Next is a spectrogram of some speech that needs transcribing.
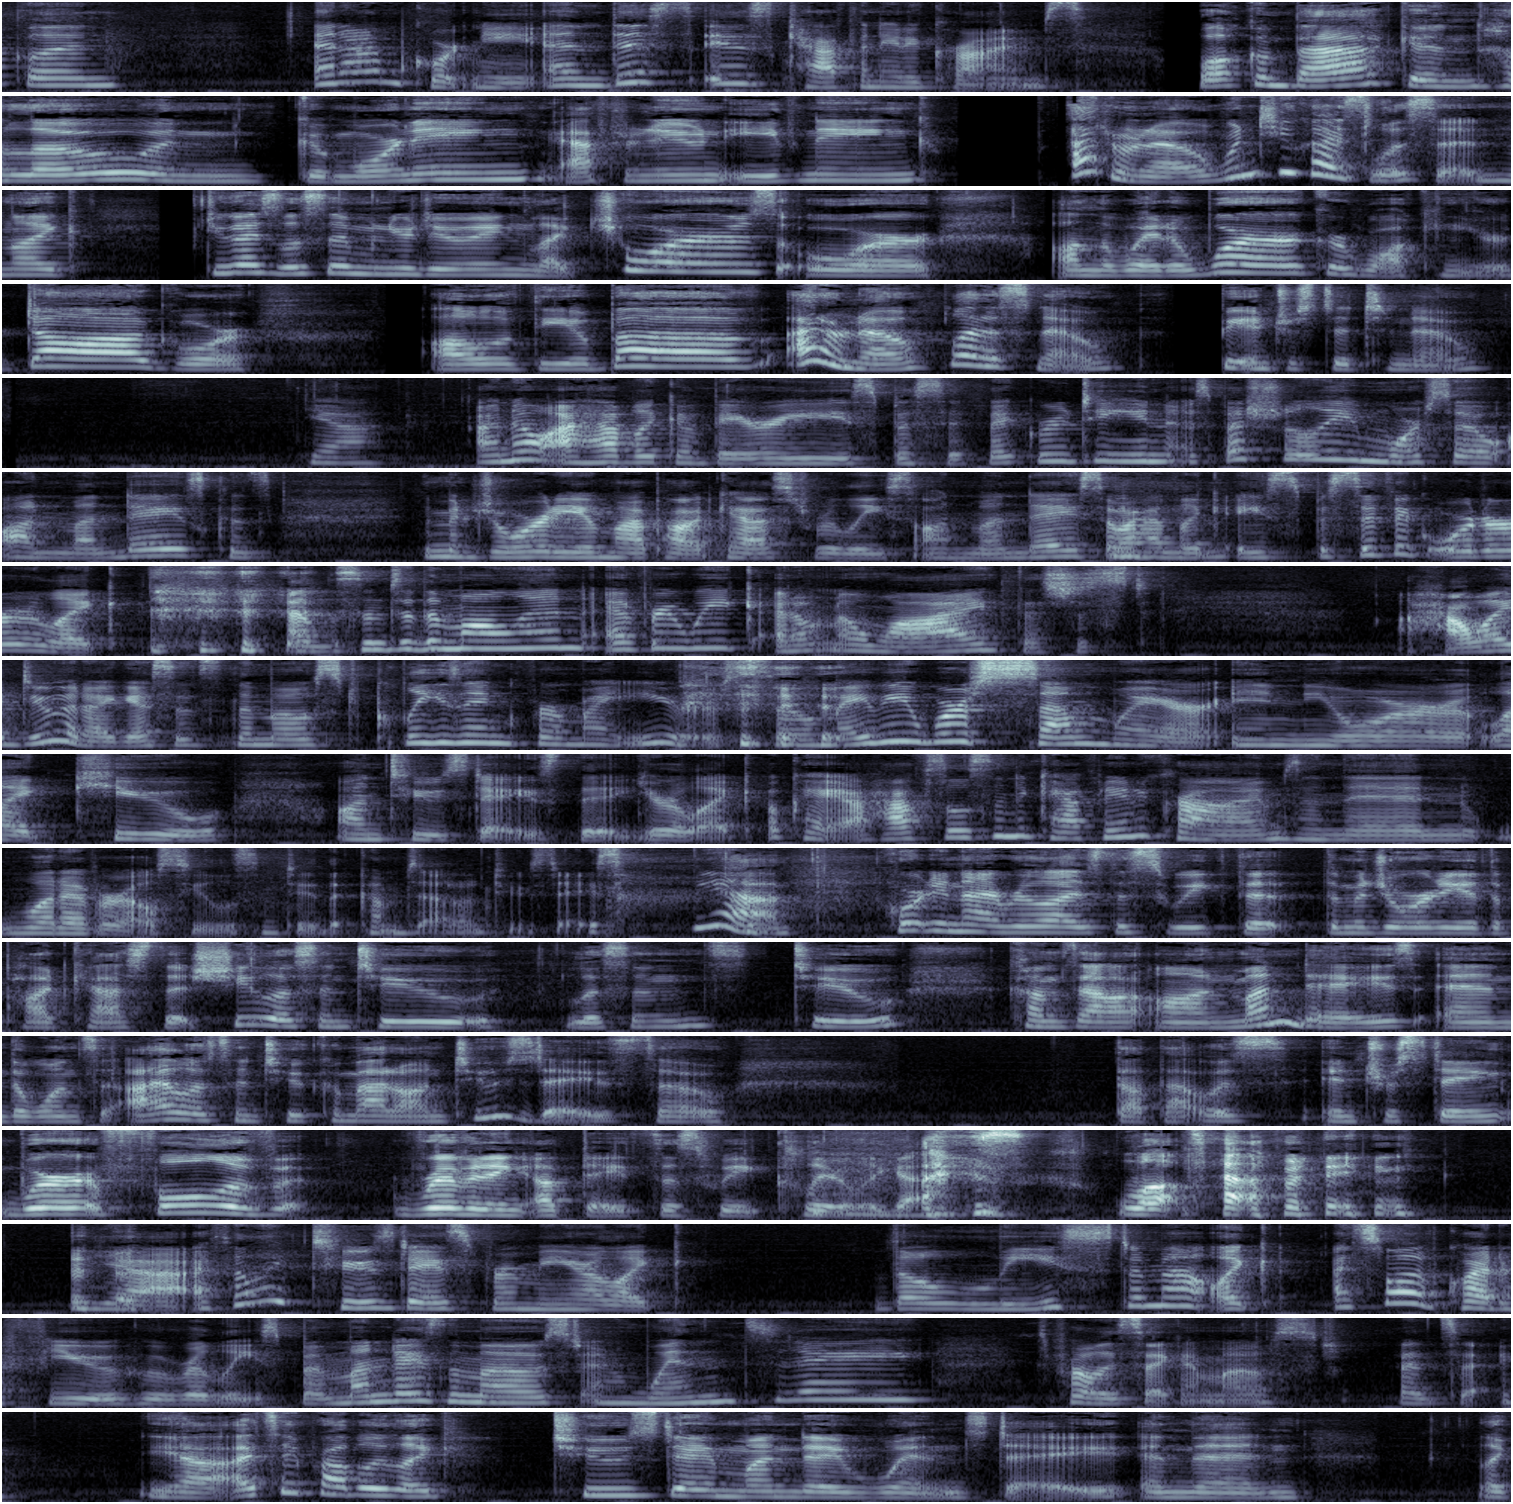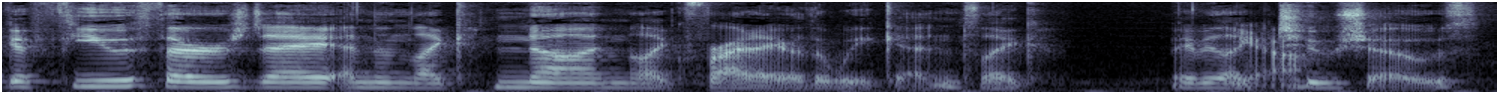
Jacqueline. And I'm Courtney, and this is Caffeinated Crimes. Welcome back, and hello, and good morning, afternoon, evening. I don't know. When do you guys listen? Like, do you guys listen when you're doing like chores or on the way to work or walking your dog or all of the above? I don't know. Let us know. Be interested to know. Yeah. I know I have like a very specific routine, especially more so on Mondays because the majority of my podcast release on Monday. So mm-hmm. I have like a specific order. Like I listen to them all in every week. I don't know why. That's just how I do it. I guess it's the most pleasing for my ears. So maybe we're somewhere in your like queue on Tuesdays that you're like, okay, I have to listen to Caffeinated Crimes and then whatever else you listen to that comes out on Tuesdays. yeah. Courtney and I realized this week that the majority of the podcast that she listened to listens to comes out on Mondays and the ones that I listen to come out on Tuesdays. So thought that was interesting. We're full of riveting updates this week, clearly, guys. Lots happening. yeah, I feel like Tuesdays for me are like the least amount. Like I still have quite a few who release, but Monday's the most, and Wednesday is probably second most. I'd say. Yeah, I'd say probably like Tuesday, Monday, Wednesday, and then like a few Thursday, and then like none like Friday or the weekend. Like maybe like yeah. two shows.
